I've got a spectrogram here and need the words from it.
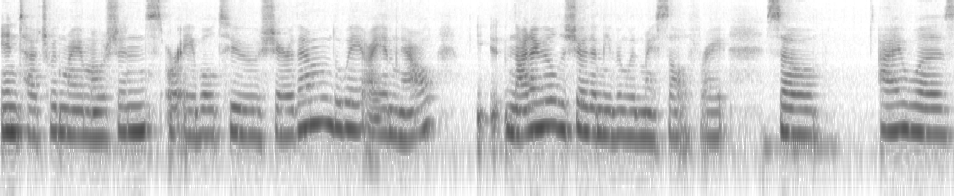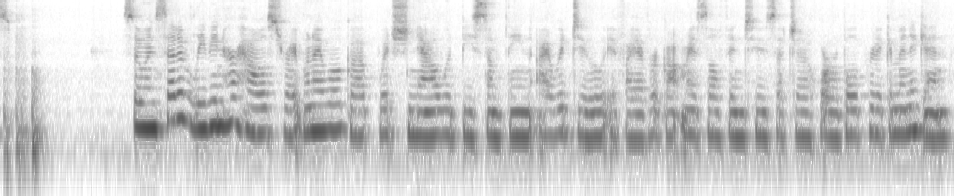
in touch with my emotions or able to share them the way I am now, not able to share them even with myself, right? So I was. So instead of leaving her house right when I woke up, which now would be something I would do if I ever got myself into such a horrible predicament again,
